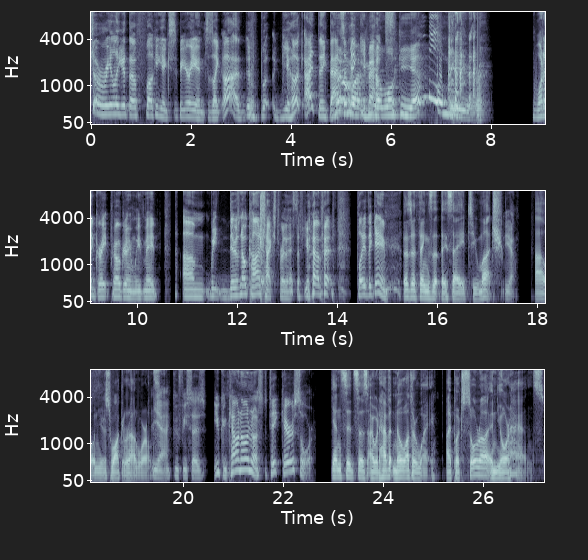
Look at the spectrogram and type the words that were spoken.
to really get the fucking experience. It's like, ah, b- Hook, I think that's a Mickey Mouse. lucky emblem here. What a great program we've made. Um, we there's no context for this if you haven't played the game. Those are things that they say too much Yeah, uh, when you're just walking around worlds. yeah. Goofy says you can count on us to take care of Sora. Yensid says, I would have it no other way. I put Sora in your hands.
